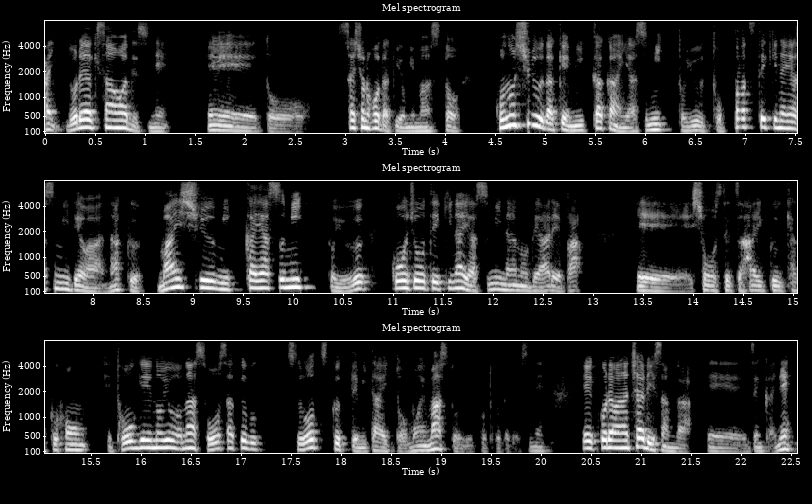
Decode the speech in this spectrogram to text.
はい。どら焼きさんはですね、えっ、と、最初の方だけ読みますと、この週だけ3日間休みという突発的な休みではなく、毎週3日休みという恒常的な休みなのであれば、えー小説、俳句、脚本、陶芸のような創作物を作ってみたいと思いますということでですね。えーこれはチャーリーさんが、えー前回ね、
